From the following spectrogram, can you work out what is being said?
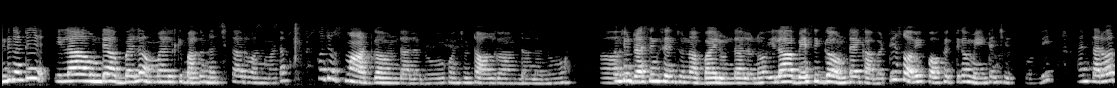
ఎందుకంటే ఇలా ఉండే అబ్బాయిలు అమ్మాయిలకి బాగా నచ్చుతారు అనమాట కొంచెం స్మార్ట్గా ఉండాలను కొంచెం టాల్గా ఉండాలను కొంచెం డ్రెస్సింగ్ సెన్స్ ఉన్న అబ్బాయిలు ఉండాలను ఇలా బేసిక్గా ఉంటాయి కాబట్టి సో అవి పర్ఫెక్ట్గా మెయింటైన్ చేసుకోండి. అండ్ తర్వాత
